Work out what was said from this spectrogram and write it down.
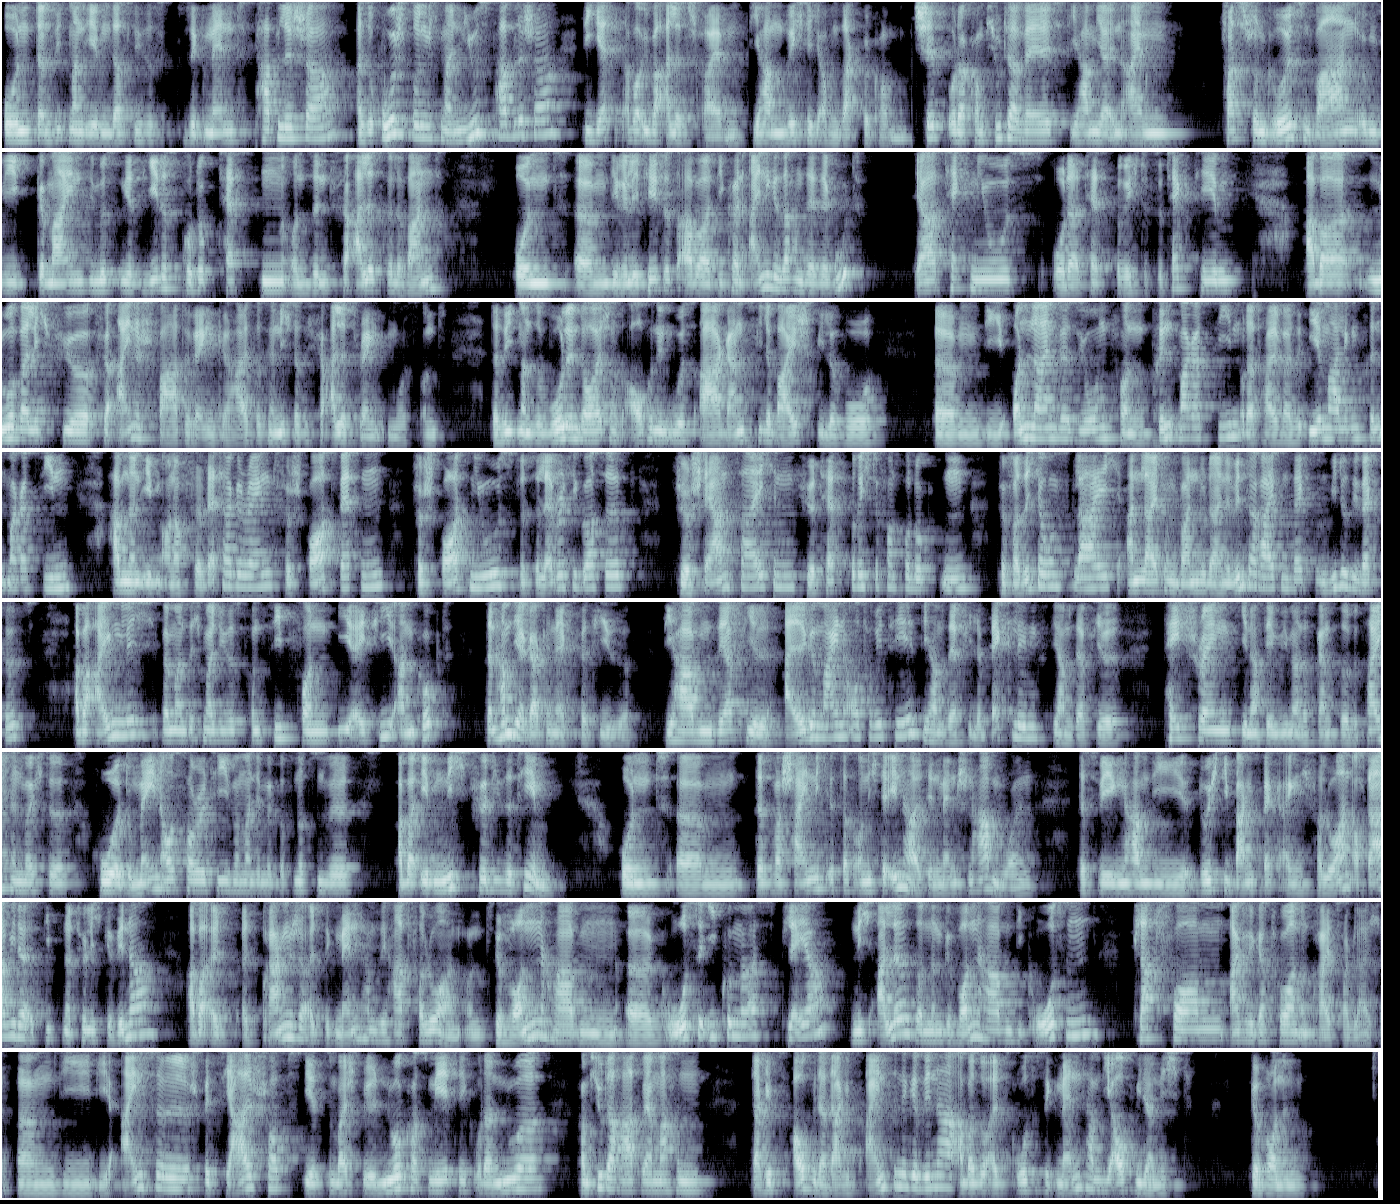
Und dann sieht man eben, dass dieses Segment Publisher, also ursprünglich mal News Publisher, die jetzt aber über alles schreiben, die haben richtig auf den Sack bekommen. Chip- oder Computerwelt, die haben ja in einem fast schon Größenwahn irgendwie gemeint, sie müssten jetzt jedes Produkt testen und sind für alles relevant. Und ähm, die Realität ist aber, die können einige Sachen sehr, sehr gut. Ja, Tech-News oder Testberichte zu Tech-Themen. Aber nur weil ich für, für eine Sparte ranke, heißt das ja nicht, dass ich für alles ranken muss. Und da sieht man sowohl in Deutschland als auch in den USA ganz viele Beispiele, wo ähm, die Online-Version von Printmagazinen oder teilweise ehemaligen Printmagazinen haben dann eben auch noch für Wetter gerankt, für Sportwetten, für Sportnews, für Celebrity Gossip, für Sternzeichen, für Testberichte von Produkten, für Versicherungsgleich, Anleitung, wann du deine Winterreifen wechselst und wie du sie wechselst. Aber eigentlich, wenn man sich mal dieses Prinzip von EAT anguckt, dann haben die ja gar keine Expertise. Die haben sehr viel allgemeine Autorität, die haben sehr viele Backlinks, die haben sehr viel PageRank, je nachdem, wie man das Ganze bezeichnen möchte, hohe Domain Authority, wenn man den Begriff nutzen will, aber eben nicht für diese Themen. Und ähm, das wahrscheinlich ist das auch nicht der Inhalt, den Menschen haben wollen. Deswegen haben die durch die Bank weg eigentlich verloren. Auch da wieder, es gibt natürlich Gewinner, aber als, als Branche, als Segment haben sie hart verloren. Und gewonnen haben äh, große E-Commerce-Player, nicht alle, sondern gewonnen haben die großen Plattformen, Aggregatoren und Preisvergleiche. Ähm, die, die Einzel-Spezialshops, die jetzt zum Beispiel nur Kosmetik oder nur Computerhardware machen, da gibt's auch wieder, da gibt's einzelne Gewinner, aber so als großes Segment haben die auch wieder nicht gewonnen.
